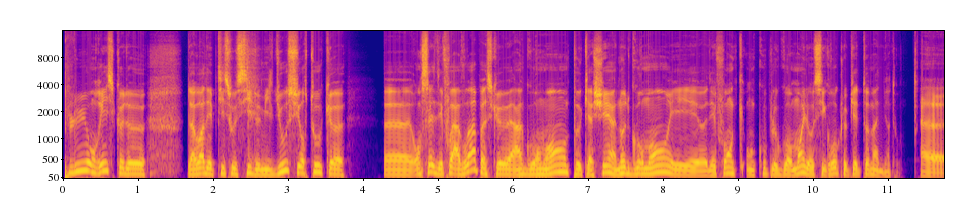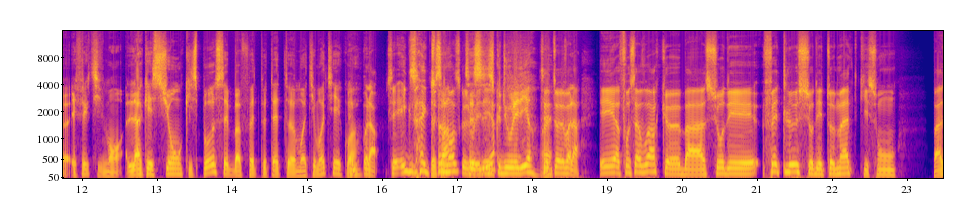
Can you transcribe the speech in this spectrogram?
plus on risque de d'avoir des petits soucis de mildiou, surtout que euh, on se laisse des fois avoir parce qu'un gourmand peut cacher un autre gourmand et euh, des fois on, on coupe le gourmand, il est aussi gros que le pied de tomate bientôt. Euh, effectivement. La question qui se pose, c'est bah, faites peut-être moitié-moitié, quoi. Voilà, c'est exactement ce que je c'est ce que tu voulais dire Ouais. Voilà. Et il faut savoir que bah, sur des, faites-le sur des tomates qui sont, bah,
